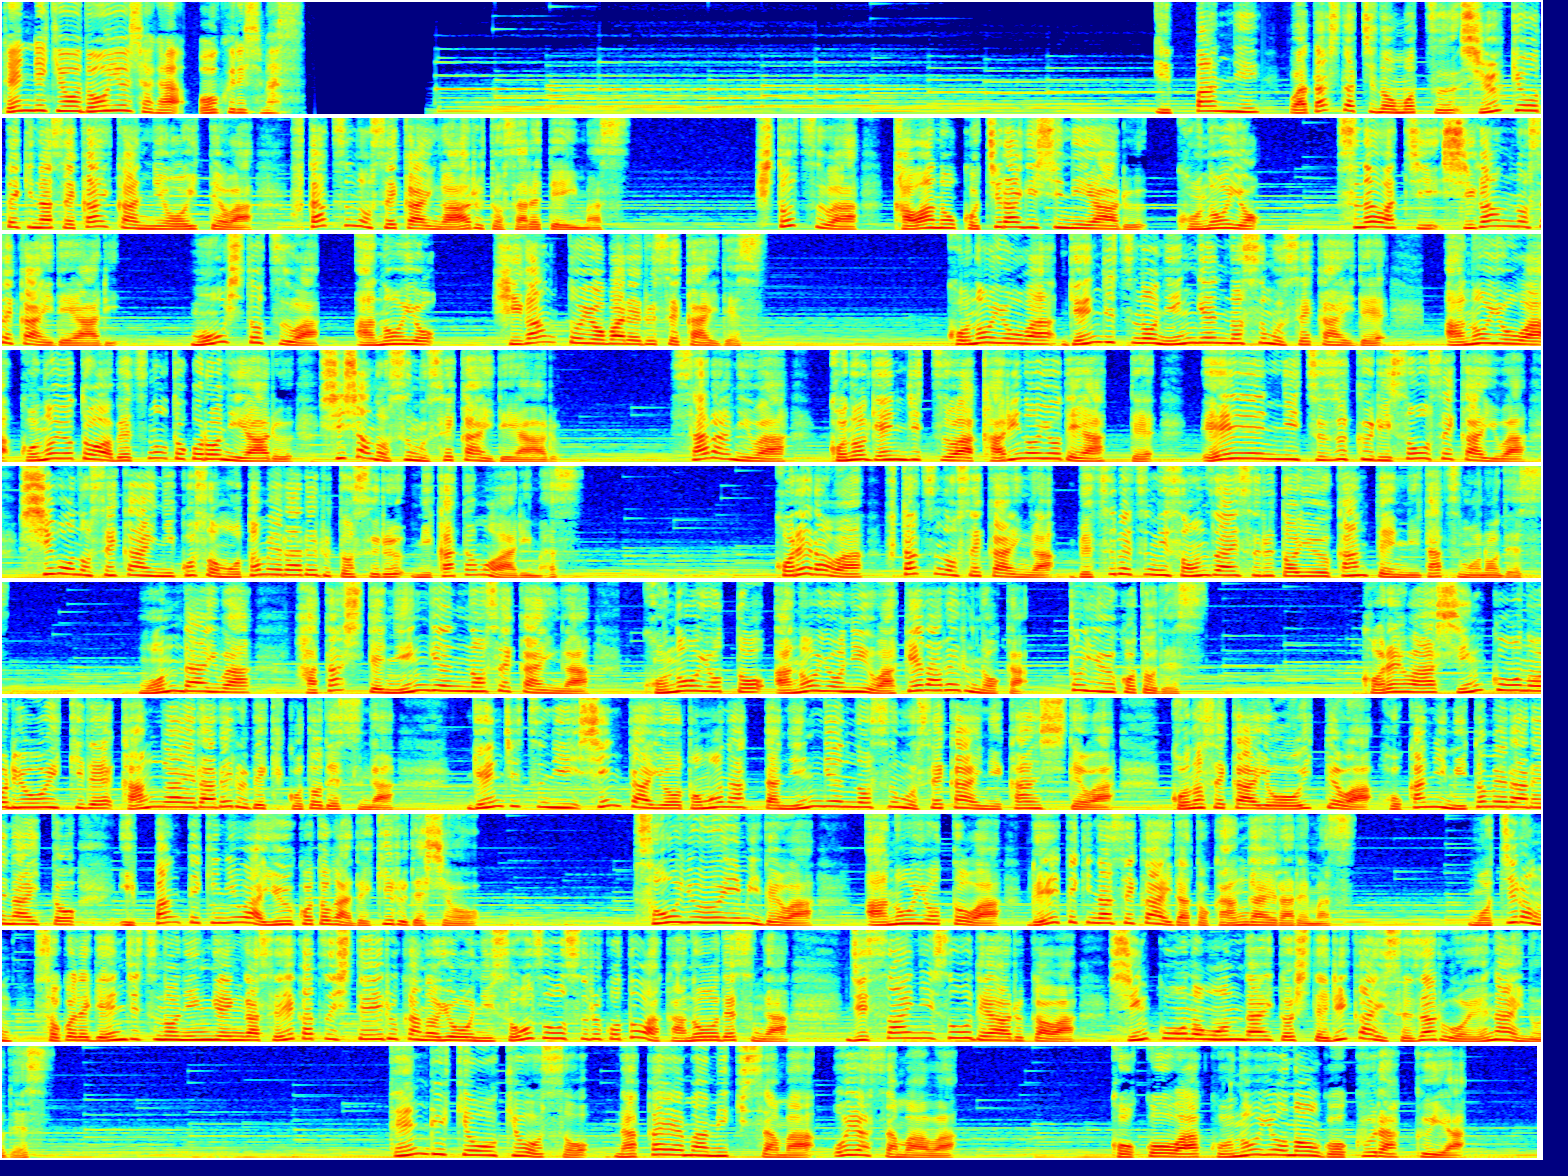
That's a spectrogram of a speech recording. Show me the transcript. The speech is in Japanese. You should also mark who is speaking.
Speaker 1: 天理教導遊者がお送りします。
Speaker 2: 一般に私たちの持つ宗教的な世界観においては2つの世界があるとされています。一つは川のこちら岸にあるこの世。すなわち志願の世界でありもう一つはあの世。彼岸と呼ばれる世界です。この世は現実の人間の住む世界であの世はこの世とは別のところにある死者の住む世界である。さらにはこの現実は仮の世であって永遠に続く理想世界は死後の世界にこそ求められるとする見方もあります。これらは2つの世界が別々に存在するという観点に立つものです。問題は果たして人間の世界がこの世とあの世に分けられるのかということです。これは信仰の領域で考えられるべきことですが現実に身体を伴った人間の住む世界に関してはこの世界を置いては他に認められないと一般的には言うことができるでしょう。そういう意味ではあの世とは霊的な世界だと考えられます。もちろんそこで現実の人間が生活しているかのように想像することは可能ですが実際にそうであるかは信仰の問題として理解せざるを得ないのです。天理教教祖中山美紀様親様は「ここはこの世の極楽や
